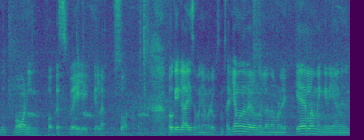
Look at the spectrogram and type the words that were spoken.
ഗുഡ് മോർണിംഗ് ഫോക്കസ് വേയിലേക്ക് എല്ലാം സോറി ഓക്കെ ഗായ്സ് അപ്പോൾ ഞാൻ സംസാരിക്കാൻ പോകുന്ന വേറൊന്നുമില്ല നമ്മുടെ കേരളം എങ്ങനെയാണ്?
